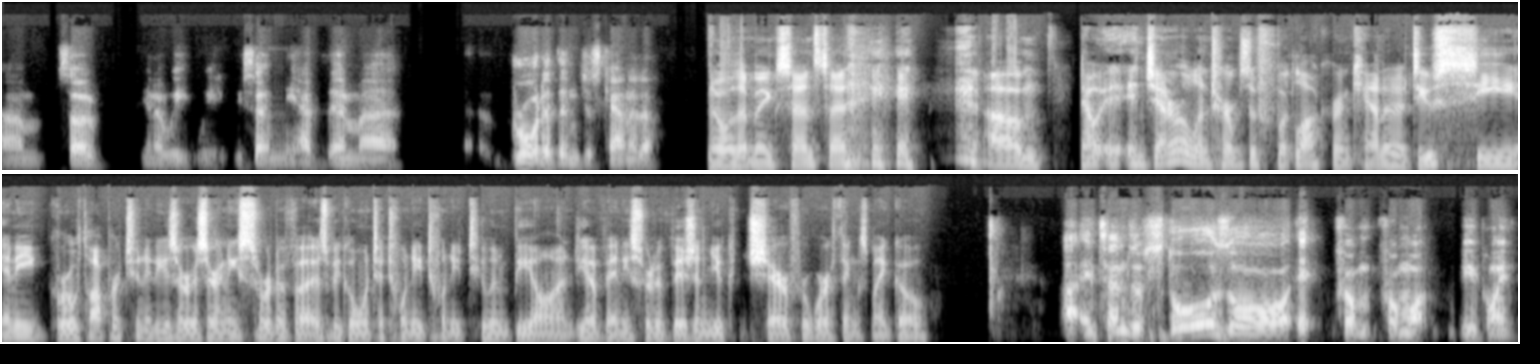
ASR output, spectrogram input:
Um, so you know, we we, we certainly have them uh, broader than just Canada. No, that makes sense. um, now, in general, in terms of Foot Locker in Canada, do you see any growth opportunities, or is there any sort of uh, as we go into 2022 and beyond? Do you have any sort of vision you can share for where things might go? Uh, in terms of stores, or it, from from what viewpoint?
